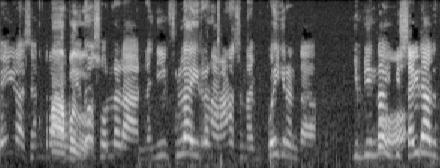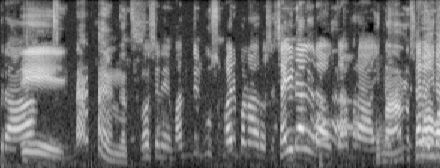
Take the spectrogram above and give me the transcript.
வெயிலா சென்ட்ரா ஏதோ சொல்லடா நீ ஃபுல்லா இருற நான் வேணாம் சொன்னா இப்படி போய்க்கிறேன்டா இப்படி இருந்தா இப்படி சைட் ஆகுதுடா ஏய் நான் ரோஷனே வந்து லூஸ் மாதிரி பண்ணா ரோஷன் சைட் ஆகுதுடா கேமரா தல, இரு,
